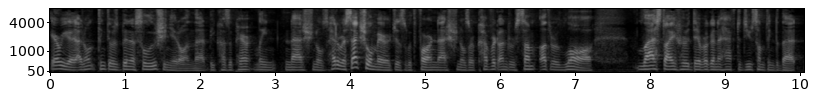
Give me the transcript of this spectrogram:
area. I don't think there's been a solution yet on that because apparently nationals, heterosexual marriages with foreign nationals, are covered under some other law. Last I heard, they were going to have to do something to that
